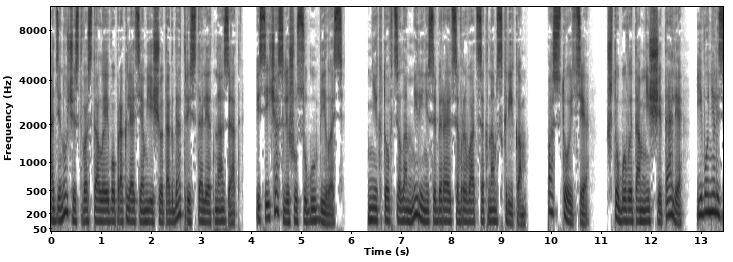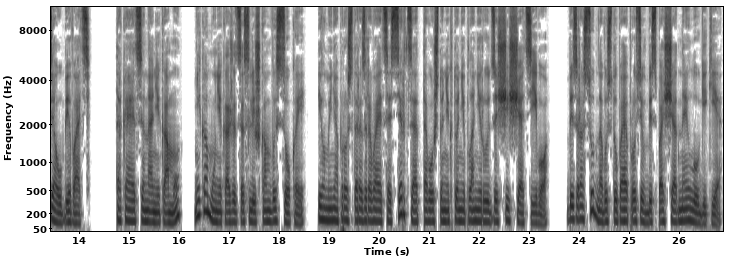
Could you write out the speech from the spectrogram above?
Одиночество стало его проклятием еще тогда, триста лет назад, и сейчас лишь усугубилось. Никто в целом мире не собирается врываться к нам с криком «Постойте! Что бы вы там ни считали, его нельзя убивать. Такая цена никому, никому не кажется слишком высокой, и у меня просто разрывается сердце от того, что никто не планирует защищать его, безрассудно выступая против беспощадной логики.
